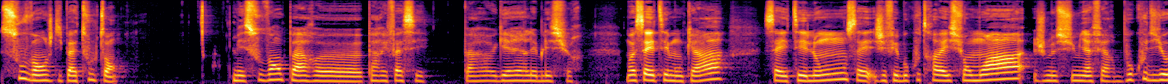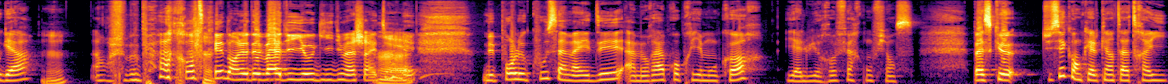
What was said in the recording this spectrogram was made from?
souvent, je dis pas tout le temps, mais souvent par, euh, par effacer, par euh, guérir les blessures. Moi, ça a été mon cas. Ça a été long. J'ai fait beaucoup de travail sur moi. Je me suis mis à faire beaucoup de yoga. Mmh. Alors, je ne veux pas rentrer dans le débat du yogi, du machin et tout, mais, mais pour le coup, ça m'a aidé à me réapproprier mon corps et à lui refaire confiance. Parce que, tu sais, quand quelqu'un t'a trahi,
